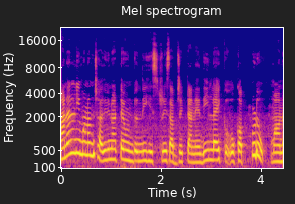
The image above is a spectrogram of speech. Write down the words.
మనల్ని మనం చదివినట్టే ఉంటుంది హిస్టరీ సబ్జెక్ట్ అనేది. లైక్ ఒకప్పుడు మన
